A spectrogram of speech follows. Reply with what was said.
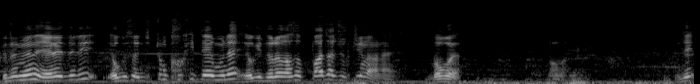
그러면 얘네들이 여기서 이제 좀 컸기 때문에 여기 들어가서 빠져 죽지는 않아요. 먹어요. 이제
